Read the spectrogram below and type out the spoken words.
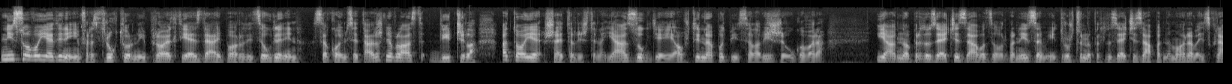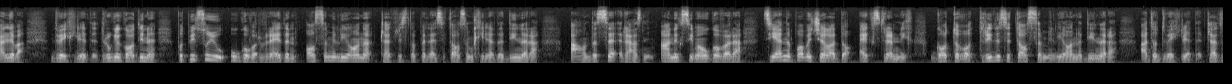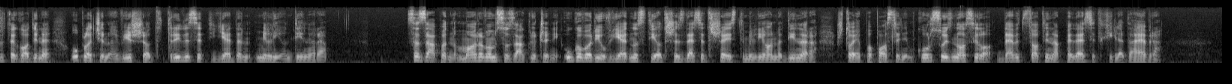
Nisu ovo jedini infrastrukturni projekti SDA i porodice Ugljanin sa kojim se tadašnja vlast dičila, a to je šetalište na jazu gdje je opština potpisala više ugovora. Javno preduzeće Zavod za urbanizam i društveno preduzeće Zapadna Morava iz Kraljeva 2002. godine potpisuju ugovor vredan 8 miliona 458 hiljada dinara, a onda se raznim aneksima ugovora cijena povećala do ekstremnih gotovo 38 miliona dinara, a do 2004. godine uplaćeno je više od 31 milion dinara. Sa Zapadnom Moravom su zaključeni ugovori u vrijednosti od 66 miliona dinara, što je po posljednjem kursu iznosilo 950.000 evra.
